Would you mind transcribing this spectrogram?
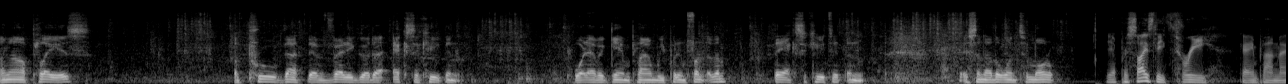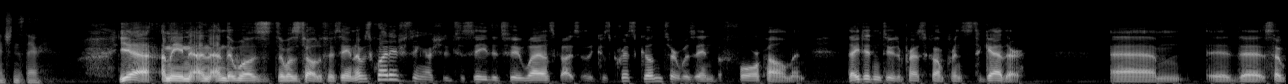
and our players have proved that they're very good at executing whatever game plan we put in front of them. They execute it, and it's another one tomorrow. Yeah, precisely three game plan mentions there. Yeah, I mean, and, and there was there was a total of fifteen. It was quite interesting actually to see the two Wales guys because Chris Gunter was in before Coleman. They didn't do the press conference together. Um, the so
